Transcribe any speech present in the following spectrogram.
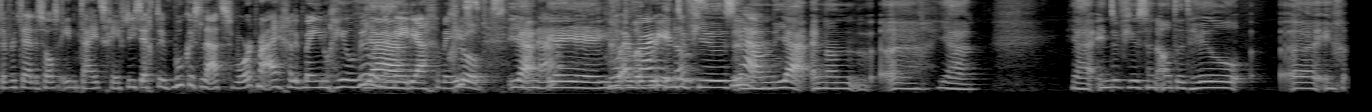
te vertellen, zoals in tijdschrift? Die zegt, het boek is laatste woord, maar eigenlijk ben je nog heel veel Ja, in de media geweest. Klopt. Ja, ja, ja, ja. Je Hoe gaat dan ook ervaar weer je dat? interviews. En Ja. dan, ja, en dan, eh, ja. Ja, interviews zijn altijd heel, eh, inge-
